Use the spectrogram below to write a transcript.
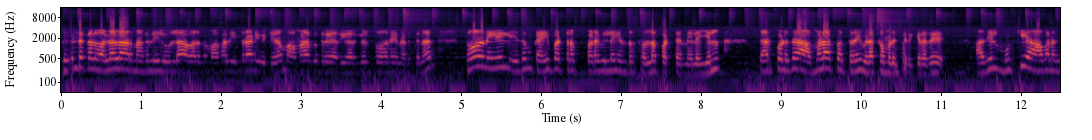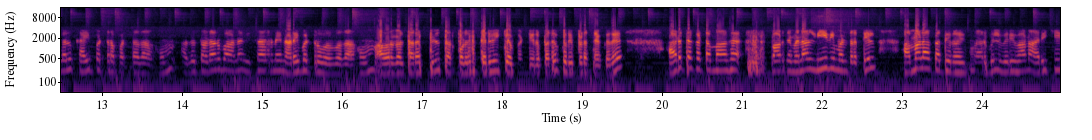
திண்டுக்கல் வள்ளலார் நகரில் உள்ள அவரது மகள் இந்திராணி வீட்டிலும் அமலாக்கத்துறை அதிகாரிகள் சோதனை நடத்தினர். சோதனையில் எதுவும் கைப்பற்றப்படவில்லை என்று சொல்லப்பட்ட நிலையில் தற்பொழுது அமலாக்கத்துறை விளக்கம் அளித்திருக்கிறது. அதில் முக்கிய ஆவணங்கள் கைப்பற்றப்பட்டதாகவும் அது தொடர்பான விசாரணை நடைபெற்று வருவதாகவும் அவர்கள் தரப்பில் தற்பொழுது தெரிவிக்கப்பட்டிருப்பது குறிப்பிடத்தக்கது. அடுத்த கட்டமாக பார்த்தோமெனால் நீதிமன்றத்தில் அமலாக்கத்துறை சார்பில் விரிவான அறிக்கை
